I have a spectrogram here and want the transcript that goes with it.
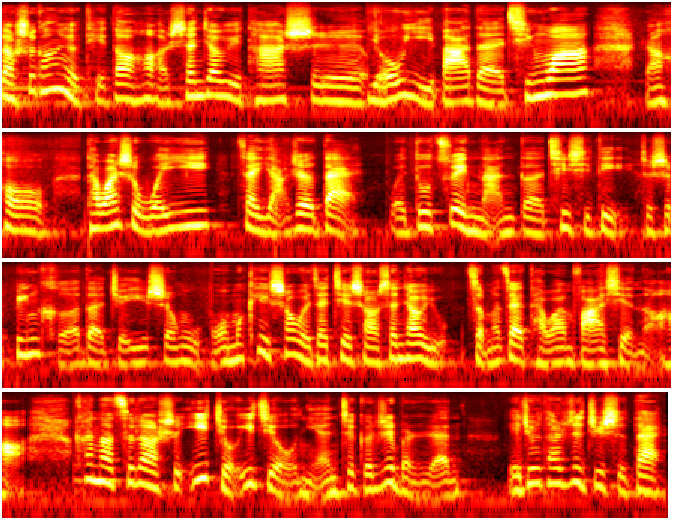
老师刚刚有提到哈，山椒鱼它是有尾巴的青蛙，然后台湾是唯一在亚热带纬度最南的栖息地，这是冰河的绝育生物。我们可以稍微再介绍山椒鱼怎么在台湾发现的哈。看到资料是一九一九年，这个日本人，也就是他日据时代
